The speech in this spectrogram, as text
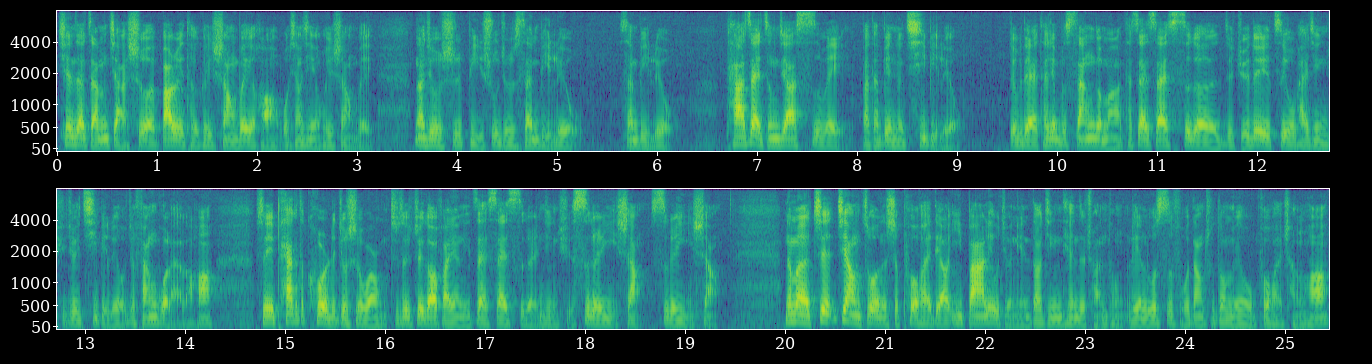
现在咱们假设巴瑞特可以上位哈，我相信也会上位，那就是比数就是三比六，三比六，他再增加四位，把它变成七比六，对不对？他现在不是三个吗？他再塞四个绝对自由派进去，就是七比六，就翻过来了哈。所以 packed court 就是往就是最高法院里再塞四个人进去，四个人以上，四个人以上。那么这这样做呢，是破坏掉一八六九年到今天的传统，连罗斯福当初都没有破坏成哈。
